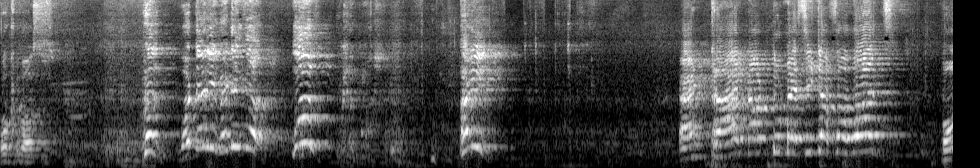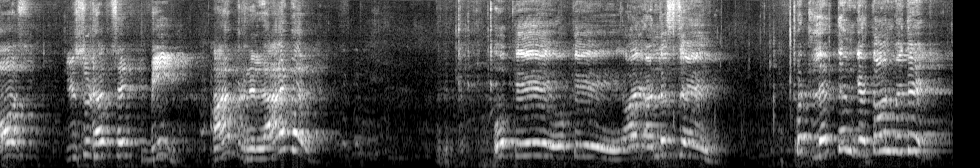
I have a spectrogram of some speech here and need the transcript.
Okay, boss. Well, what are you waiting for? Move! Hurry! And try not to mess it up for once. Boss, you should have sent me. I'm reliable. Okay, okay, I understand. But let them get on with it.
